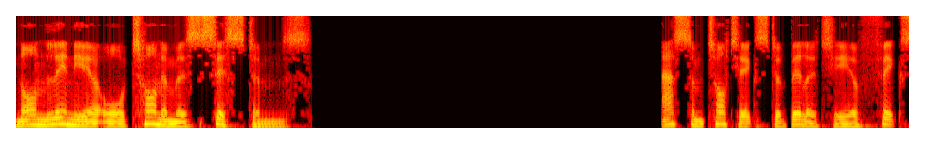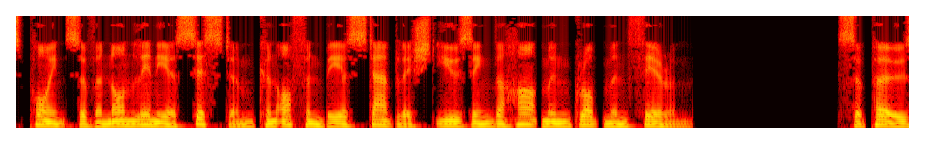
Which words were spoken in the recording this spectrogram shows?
Nonlinear autonomous systems Asymptotic stability of fixed points of a nonlinear system can often be established using the Hartman-Grobman theorem. Suppose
